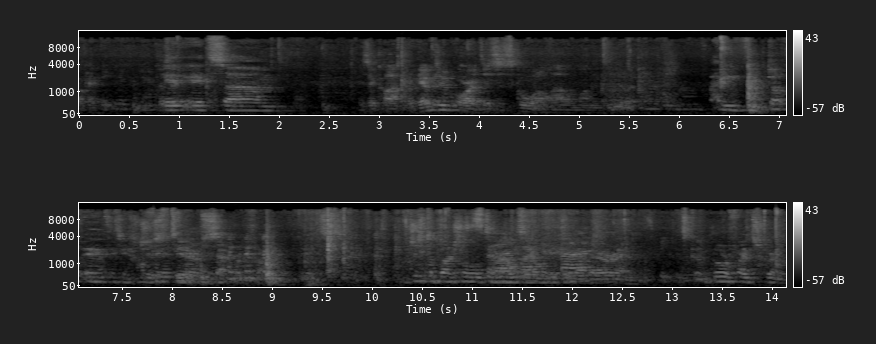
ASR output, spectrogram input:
okay. I think we have to it, it's, um, Is it cost prohibitive, or does the school allow them money to do it? I don't, I think it's just, they're separate from, it's just a bunch of little towns that all get together and it's good glorified scrimmage,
